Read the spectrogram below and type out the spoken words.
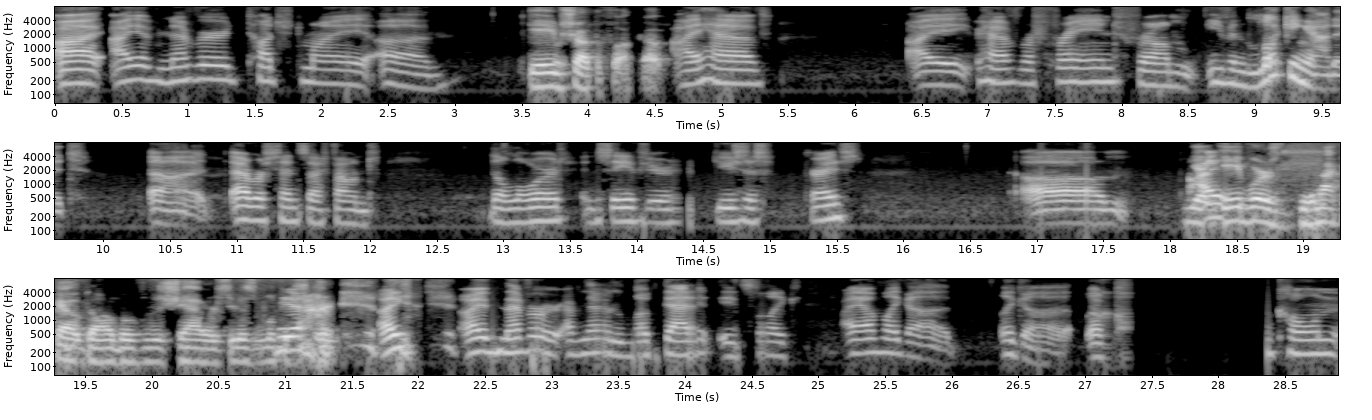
I I have never touched my uh. Gabe, shut the fuck up. I have I have refrained from even looking at it uh ever since I found the Lord and Savior Jesus Christ. Um Yeah, I- Gabe wears blackout goggles in the shower so he doesn't look Yeah. at. I I've never I've never looked at it. It's like I have like a like a, a cone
